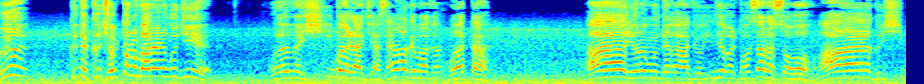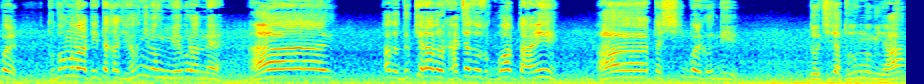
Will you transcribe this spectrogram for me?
응? 근데 그 절도를 말하는 거지 워메 시벌 나 진짜 생각해봐도 왔다 아 여러분 내가 아주 인생을 더 살았어 아 그 씨발 도둑놈한테 이때까지 형님 형님 해버렸네 아 나도 늦게라도 가르쳐줘서 고맙다 잉? 아따 씨발 근데 너 진짜 도둑놈이냐?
